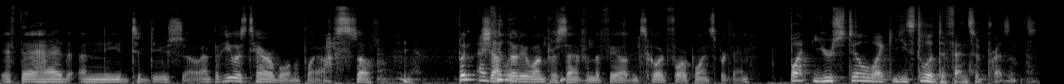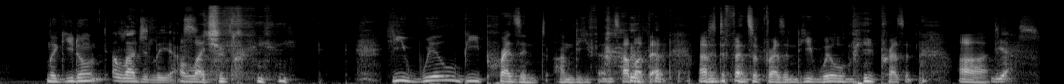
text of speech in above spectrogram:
if they had a need to do so. And but he was terrible in the playoffs. So But I shot thirty one percent from the field and scored four points per game. but you're still like he's still a defensive presence. Like you don't Allegedly, yes. allegedly. he will be present on defense. How about that? Not a defensive present. He will be present. Uh, yes.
